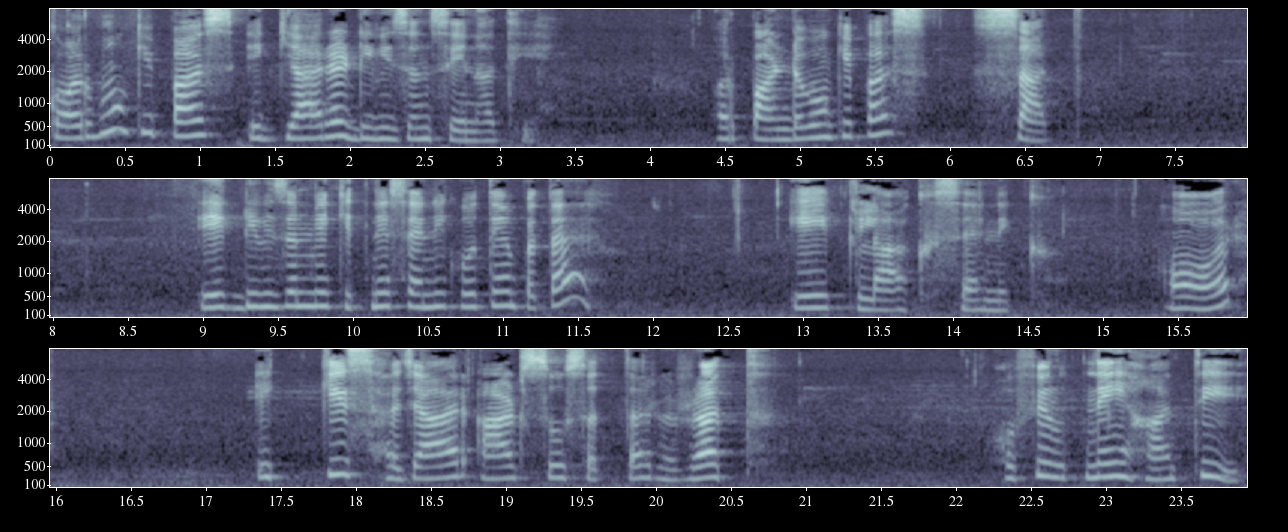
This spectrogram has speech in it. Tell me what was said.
कौरवों के पास ग्यारह डिवीज़न सेना थी और पांडवों के पास सात। एक डिवीज़न में कितने सैनिक होते हैं पता है? एक लाख सैनिक और इक्कीस हज़ार आठ सौ सत्तर रथ। और फिर उतने ही हाथी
